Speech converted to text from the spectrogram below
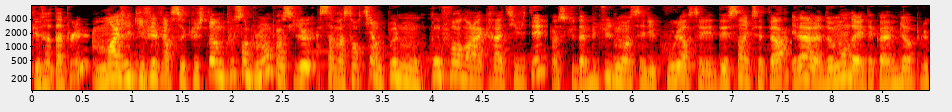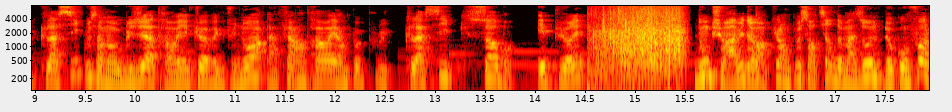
Que ça t'a plu Moi j'ai kiffé faire ce custom tout simplement parce que ça m'a sorti un peu de mon confort dans la créativité parce que d'habitude moi c'est les couleurs, c'est les dessins etc. Et là la demande a été quand même bien plus classique, du coup ça m'a obligé à travailler que avec du noir et à faire un travail un peu plus classique, sobre, épuré. Donc je suis ravi d'avoir pu un peu sortir de ma zone de confort.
